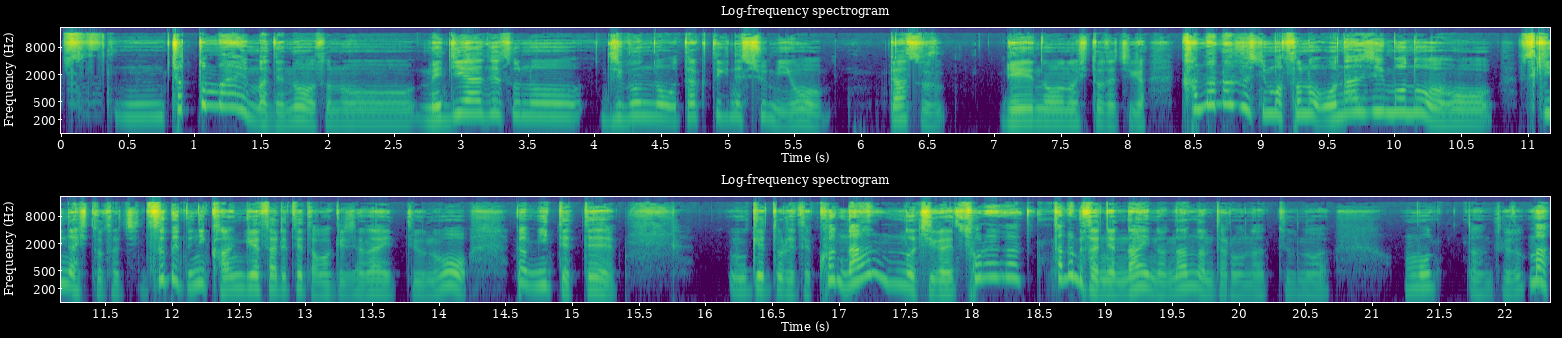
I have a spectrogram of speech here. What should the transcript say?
ちょっと前までの、その、メディアでその、自分のオタク的な趣味を出す芸能の人たちが、必ずしもその同じものを好きな人たち全てに歓迎されてたわけじゃないっていうのを、が見てて、受け取れて、これ何の違い？それが田辺さんにはないの？は何なんだろうなっていうのは思ったんですけど、まあ、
